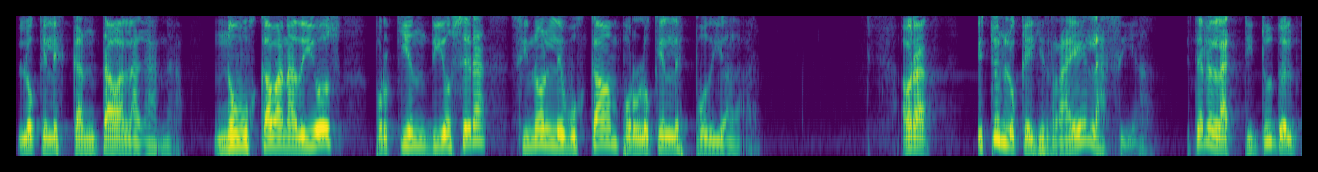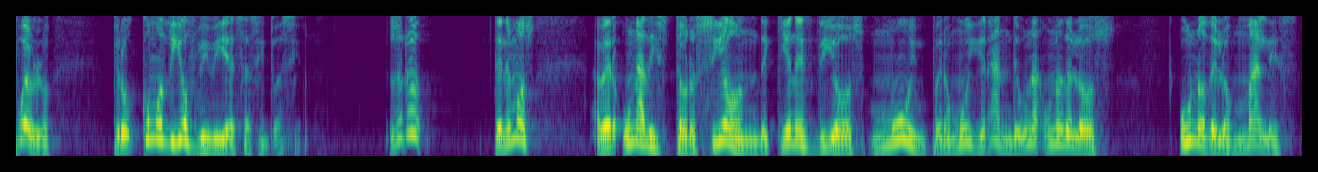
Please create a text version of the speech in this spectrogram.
lo que les cantaba la gana. No buscaban a Dios por quien Dios era, sino le buscaban por lo que Él les podía dar. Ahora, esto es lo que Israel hacía. Era la actitud del pueblo. Pero ¿cómo Dios vivía esa situación? Nosotros tenemos a ver, una distorsión de quién es Dios muy, pero muy grande. uno, de los, uno de los males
